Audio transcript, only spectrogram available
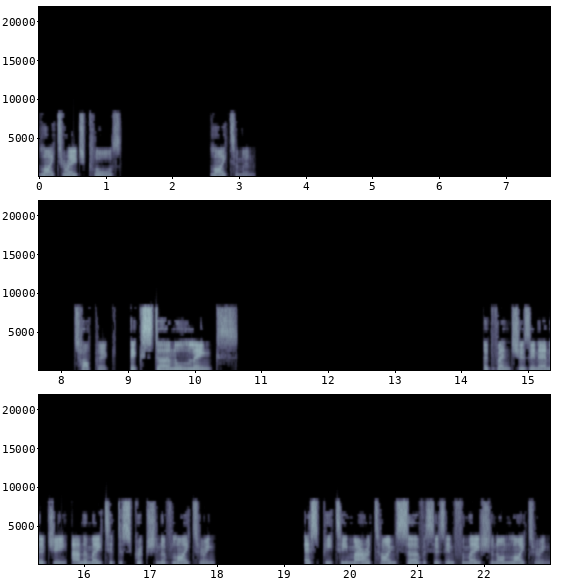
Lighterage clause Lighterman Topic: External links. Adventures in Energy animated description of lightering. SPT Maritime Services information on lightering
